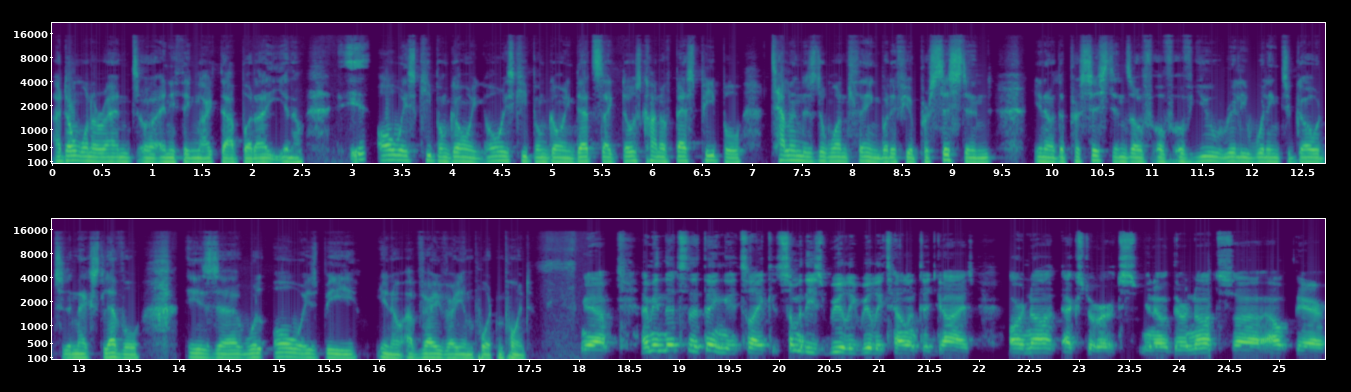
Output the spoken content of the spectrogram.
i don't want to rant or anything like that but i you know it, always keep on going always keep on going. That's like those kind of best people talent is the one thing but if you're persistent you know the persistence of of, of you really willing to go to the next level is uh, will always be you know a very very important point. Yeah. I mean that's the thing. It's like some of these really really talented guys are not extroverts you know they're not uh, out there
